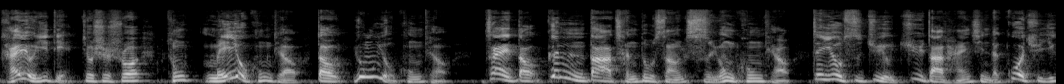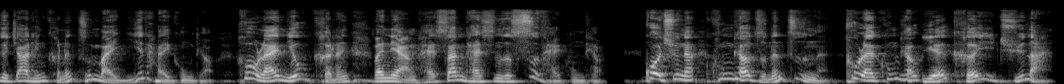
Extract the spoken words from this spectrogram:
还有一点就是说，从没有空调到拥有空调，再到更大程度上使用空调，这又是具有巨大弹性的。过去一个家庭可能只买一台空调，后来有可能买两台、三台甚至四台空调。过去呢，空调只能制冷，后来空调也可以取暖。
